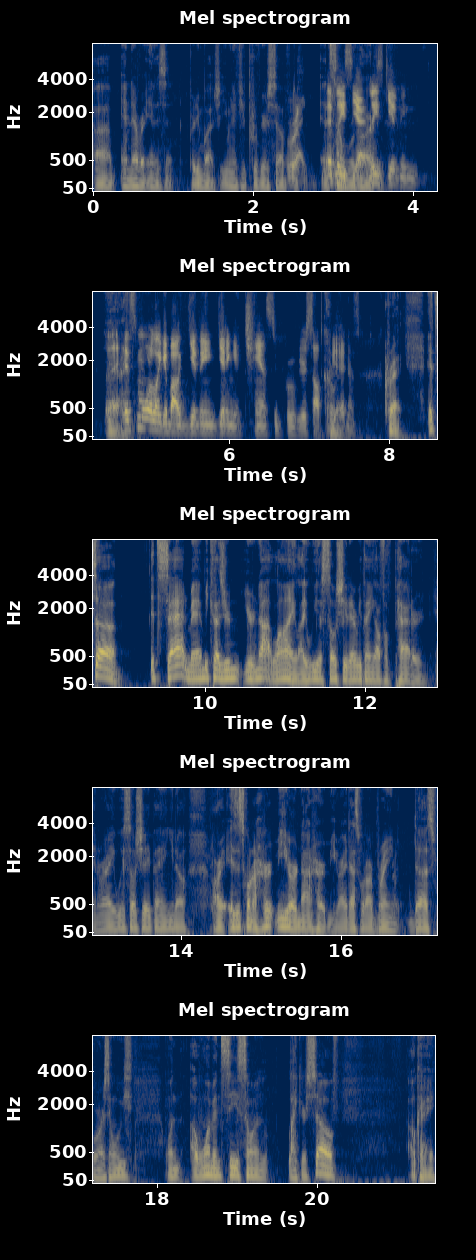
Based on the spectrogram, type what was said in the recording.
uh, and never innocent, pretty much, even if you prove yourself. Right. At least, regard. yeah. At least giving yeah. It's more like about giving getting a chance to prove yourself to Correct. be innocent. Correct. It's a uh, it's sad, man, because you're you're not lying. Like we associate everything off of pattern, and right, we associate things. You know, are is this going to hurt me or not hurt me? Right. That's what our brain does for us. And we, when a woman sees someone like yourself, okay,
